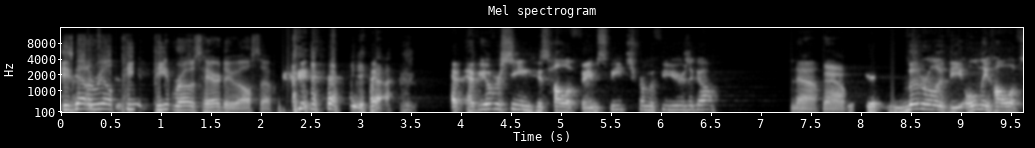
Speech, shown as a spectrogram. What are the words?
He's got a real Pete, Pete Rose hairdo, also. yeah. Have you ever seen his Hall of Fame speech from a few years ago? No. No. It, literally the only Hall of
